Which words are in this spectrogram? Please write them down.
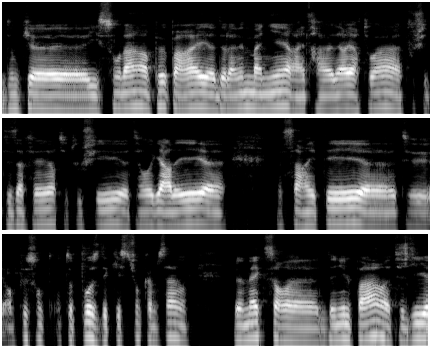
Donc euh, ils sont là un peu pareil, de la même manière, à être derrière toi, à toucher tes affaires, te toucher, te regarder, euh, s'arrêter. en plus, on, te pose des questions comme ça. Donc, le mec sort de nulle part, te dit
